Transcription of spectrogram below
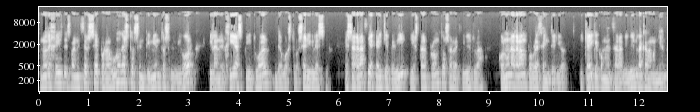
No dejéis desvanecerse por alguno de estos sentimientos el vigor y la energía espiritual de vuestro ser iglesia, esa gracia que hay que pedir y estar prontos a recibirla con una gran pobreza interior y que hay que comenzar a vivirla cada mañana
